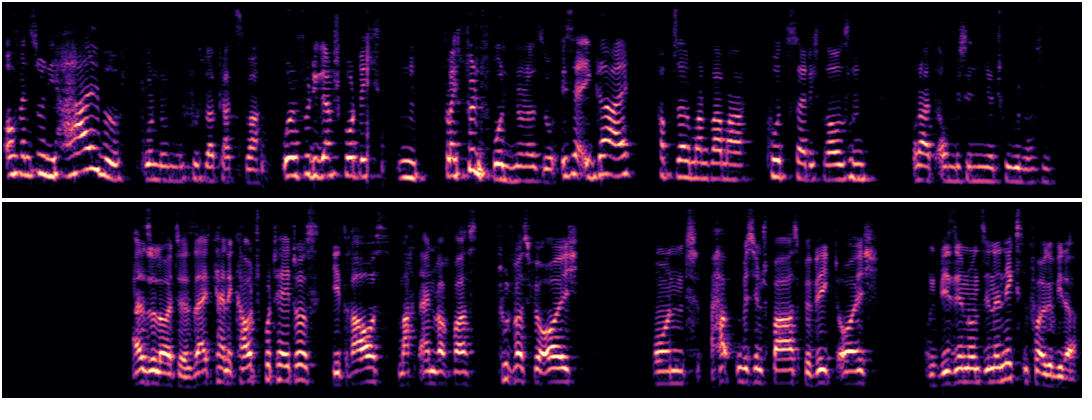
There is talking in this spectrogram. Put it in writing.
Auch wenn es nur die halbe Runde um den Fußballplatz war. Oder für die ganz sportlichen, vielleicht fünf Runden oder so. Ist ja egal. Hauptsache, man war mal kurzzeitig draußen und hat auch ein bisschen die Natur genossen. Also Leute, seid keine Couch Potatoes, geht raus, macht einfach was, tut was für euch und habt ein bisschen Spaß, bewegt euch und wir sehen uns in der nächsten Folge wieder.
